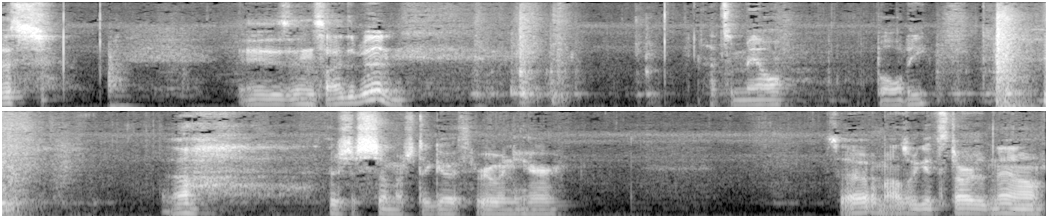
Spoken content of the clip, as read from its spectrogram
This is inside the bin. That's a male baldy. Ugh, there's just so much to go through in here. So might as well get started now.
